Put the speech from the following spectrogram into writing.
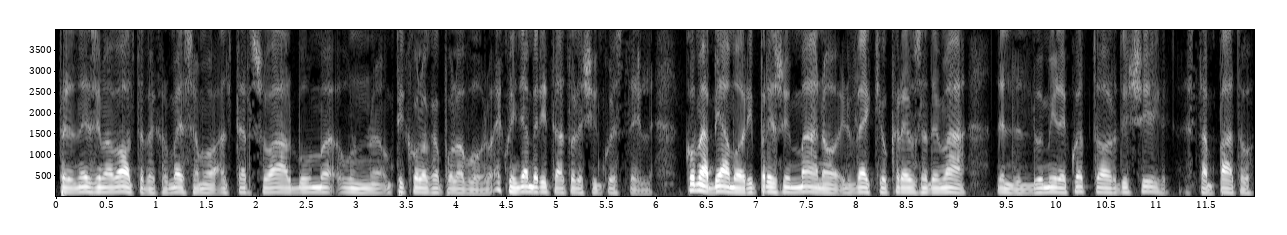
per l'ennesima volta, perché ormai siamo al terzo album, un, un, piccolo capolavoro e quindi ha meritato le 5 stelle. Come abbiamo ripreso in mano il vecchio Creusa de Ma del 2014, stampato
